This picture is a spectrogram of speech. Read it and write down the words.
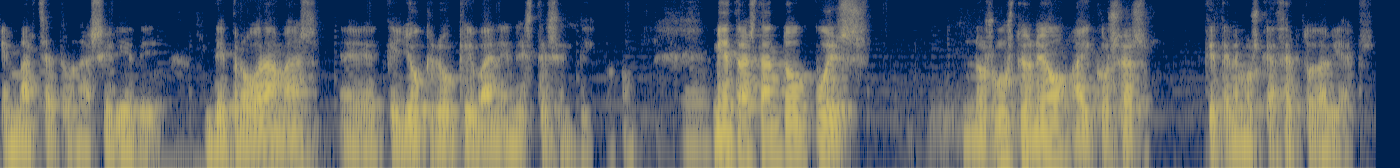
en marcha toda una serie de, de programas eh, que yo creo que van en este sentido. ¿no? Mientras tanto, pues nos guste o no, hay cosas que tenemos que hacer todavía aquí.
